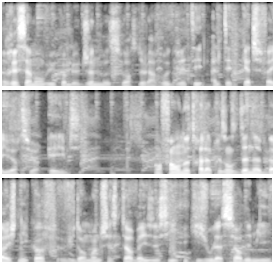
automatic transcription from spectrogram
récemment vu comme le John Mosworth de la regrettée Alten Catch Fire sur AMC. Enfin, on notera la présence d'Anna Baryshnikov, vue dans Manchester by the Sea, et qui joue la sœur d'Emily,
